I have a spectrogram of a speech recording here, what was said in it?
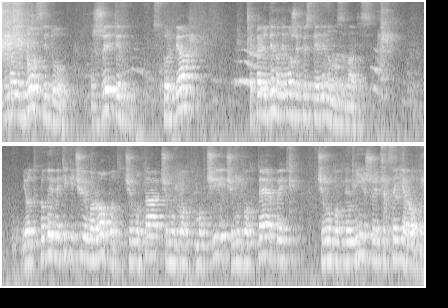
не має досвіду жити в скорбях, така людина не може християнином називатися. І от коли ми тільки чуємо ропот, чому так, чому Бог мовчить, чому Бог терпить, чому Бог не вмішується, це є ропот,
